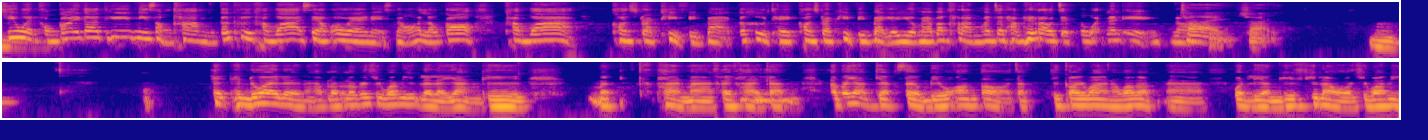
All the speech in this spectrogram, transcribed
keyword ของก้อยก็ที่มีสองคำก็คือคำว่า self awareness เนาะแล้วก็คำว่า constructive feedback ก็คือ take constructive feedback เยอะๆ แม้บางครั้งมันจะทำให้เราเจ็บปวดนั่นเองเนาะใช่ใช่อืมเห็นเห็นด้วยเลยนะครับ แล้วเราก็คิดว่ามีหลาย ๆ อย่างที่แบบผ่านมาคล้าย ๆ กัน แล้วก็อยากอยากเสริม build on ต่อจากที่ก้อยว่านะว่าแบบ อ่าบ ทเรียนที่ที่เราคิดว่ามี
